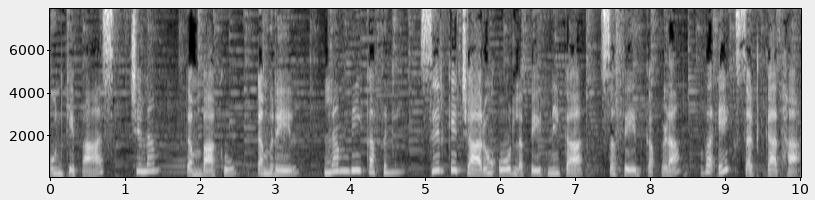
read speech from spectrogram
उनके पास चिलम, तंबाकू, टमरेल, लंबी कफनी, सिर के चारों ओर लपेटने का सफ़ेद कपड़ा व एक सटका था।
